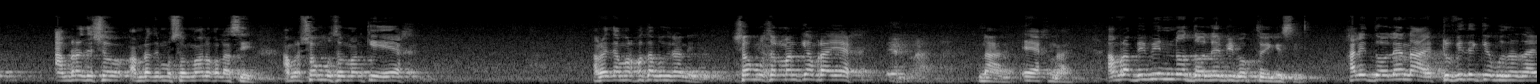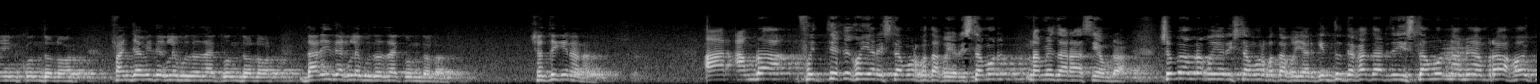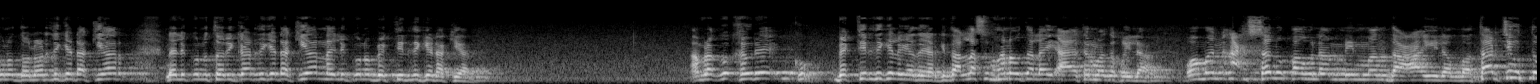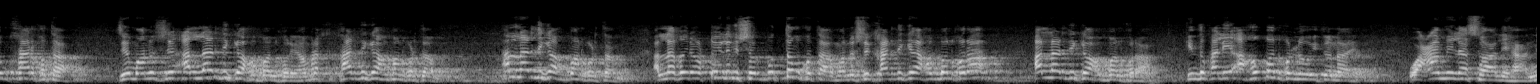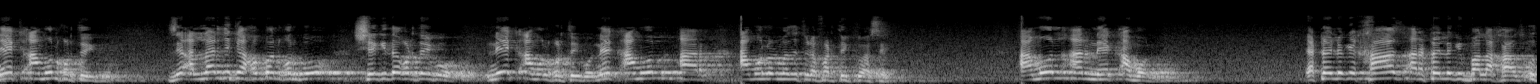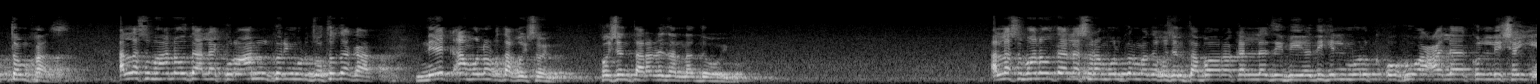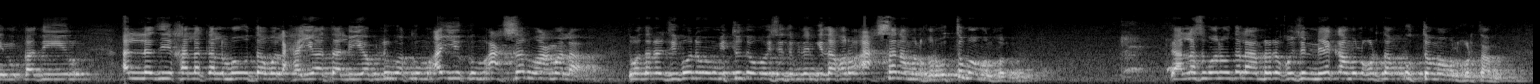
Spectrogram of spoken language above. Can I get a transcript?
আমরা দেশ আমরা যে মুসলমান হল আছি, আমরা সব মুসলমান কি এক। আমরা আমার কথা বুঝরানি সব মুসলমান কি আমরা এক? না। এক নাই আমরা বিভিন্ন দলে বিভক্ত হয়ে গেছি। খালি দলে নাই টুপি দেখে বোঝা যায় ইন কোন দলর। পাঞ্জাবি দেখলে বোঝা যায় কোন দলর। দাড়ি দেখলে বোঝা যায় কোন দলর। সত্যি কিনা না? আর আমরা প্রত্যেকে কইয়ার ইসলামর কথা কইয়ার, ইসলামর নামে যারা আছি আমরা, সবে আমরা কইয়ার ইসলামর কথা কইয়ার, কিন্তু দেখা যায় যে ইসলামর নামে আমরা হয় কোনো দলের দিকে ডাকিয়ার, নাইলে কোনো তরিকার দিকে ডাকিয়ার, নাইলে কোনো ব্যক্তির দিকে ডাকিয়ার। আমরা খেউরে ব্যক্তির দিকে লইয়া দেয় কিন্তু আল্লাহ সুবহান আয়াতের মাঝে কইলা, ওমান আহসানু কাউলাম মিম্মান দাআ ইলাল্লাহ তার চেয়ে উত্তম খার কথা, যে মানুষে আল্লাহর দিকে আহ্বান করে, আমরা কার দিকে আহ্বান করতাম? আল্লাহর দিকে আহ্বান করতাম। আল্লাহ কইরা হইলে সর্বোত্তম কথা, মানুষের খার দিকে আহ্বান করা, আল্লাহর দিকে আহ্বান করা। কিন্তু খালি আহ্বান করলে হইতো নাই। ও আমিলা সোয়ালিহা নেক আমল করতে হইব। যে আল্লাহর দিকে আহ্বান করব, সে কিতা করতে হইব? নেক আমল করতে হইব। নেক আমল আর আমলের মাঝে তোরা পার্থক্য আছে। আমল আর নেক আমল। একটাই লোকে খাজ আর একটাই লোকে বালা খাজ, উত্তম খাজ। আল্লাহ সুবাহ কোরআন করিমর যত জায়গা নেক আমলের কথা কইছেন কইছেন তারারে জান্নাত দেওয়া হইব। আল্লাহ আলা কুল্লি খালাকাল আমালা। তোমাদের জীবন এবং মৃত্যু দেওয়া হয়েছে তুমি দেন কিতা করো? আহসান আমল করো, উত্তম আমল করো। আল্লাহ তাআলা আমরা কইছেন, নেক আমল করতাম, উত্তম আমল করতাম।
